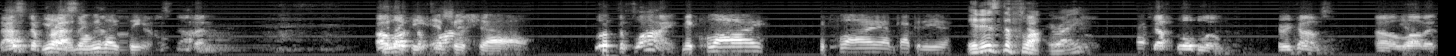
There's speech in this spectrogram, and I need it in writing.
That's Yeah, no, we like the Oh, we look, like the, the fly. impish uh, Look, the fly. McFly. McFly, I'm talking to you. It is the fly, right? Jeff Goldblum. Here he comes. Oh, Yeah. love it.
